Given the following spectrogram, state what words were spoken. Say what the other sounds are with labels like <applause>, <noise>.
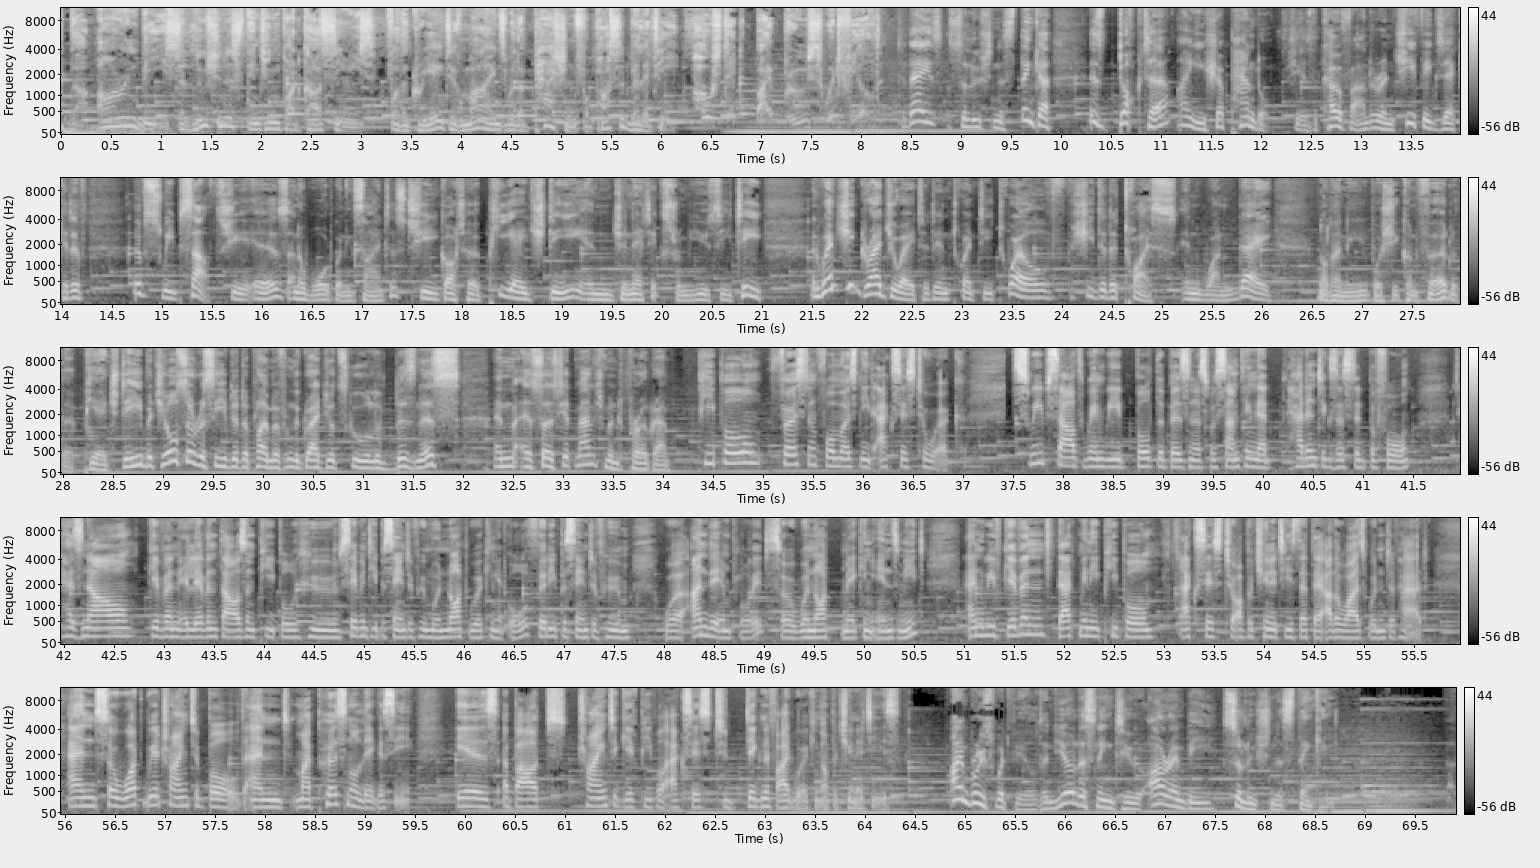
The RMB Solutionist Thinking Podcast Series for the creative minds with a passion for possibility. Hosted by Bruce Whitfield. Today's solutionist thinker is Dr. Aisha Pandor. She is the co-founder and chief executive of Sweep South. She is an award-winning scientist. She got her PhD in genetics from UCT, and when she graduated in 2012, she did it twice in one day. Not only was she conferred with a PhD, but she also received a diploma from the Graduate School of Business and Associate Management program. People, first and foremost, need access to work. Sweep South, when we built the business, was something that hadn't existed before. has now given 11,000 people who, 70% of whom were not working at all, 30% of whom were underemployed, so were not making ends meet. And we've given that many people access to opportunities that they otherwise wouldn't have had. And so, what we're trying to build, and my personal legacy, is about trying to give people access to dignified working opportunities. I'm Bruce Whitfield, and you're listening to RMB Solutionist Thinking.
